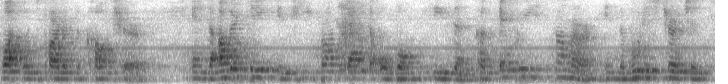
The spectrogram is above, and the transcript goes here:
what was part of the culture. And the other thing is he brought back the Obon season because every summer in the Buddhist churches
